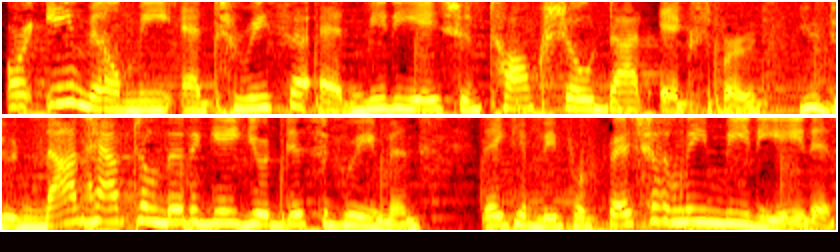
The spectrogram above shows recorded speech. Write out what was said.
or email me at teresa at mediationtalkshow.expert. You do not have to litigate your disagreements. They can be professionally mediated.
